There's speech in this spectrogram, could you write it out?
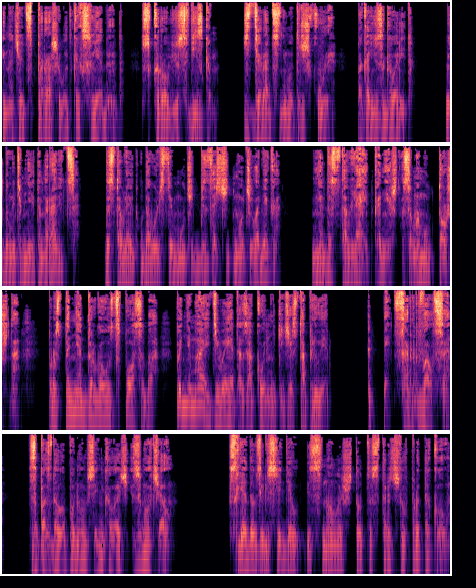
и начать спрашивать как следует с кровью, с визгом, сдирать с него три шкуры, пока не заговорит. Вы думаете, мне это нравится? Доставляет удовольствие мучить беззащитного человека? Не доставляет, конечно, самому тошно. Просто нет другого способа, Понимаете вы это, законники чистоплюя? Опять сорвался. Запоздало понял Алексей Николаевич и замолчал. Следователь сидел и снова что-то строчил в протокол.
